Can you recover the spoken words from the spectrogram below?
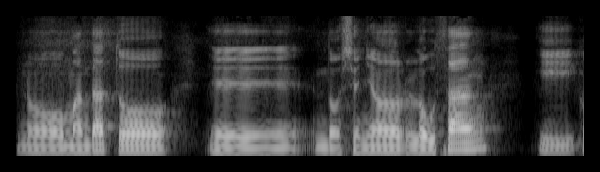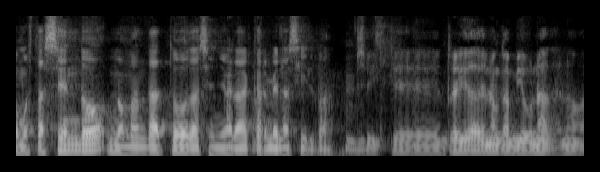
no mandato eh, do señor Louzán, e como está sendo no mandato da señora Carmela Silva. Sí, que en realidade non cambiou nada, no?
